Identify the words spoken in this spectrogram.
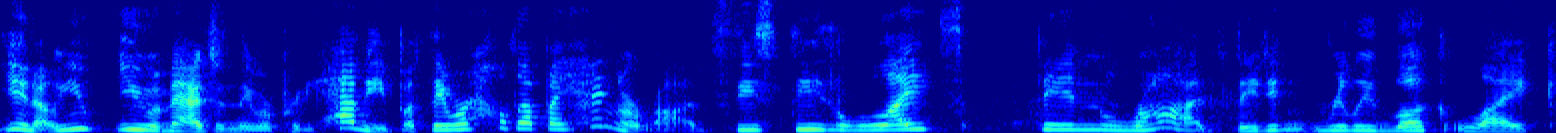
you know, you, you imagine they were pretty heavy, but they were held up by hanger rods. These these light thin rods. They didn't really look like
